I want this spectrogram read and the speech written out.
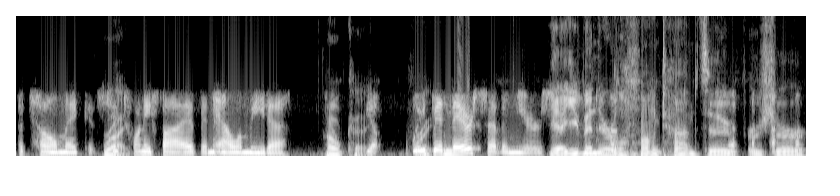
Potomac. It's right. 225 in Alameda. Okay. Yep. Great. We've been there seven years. Yeah, you've been there a long time too, for sure.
